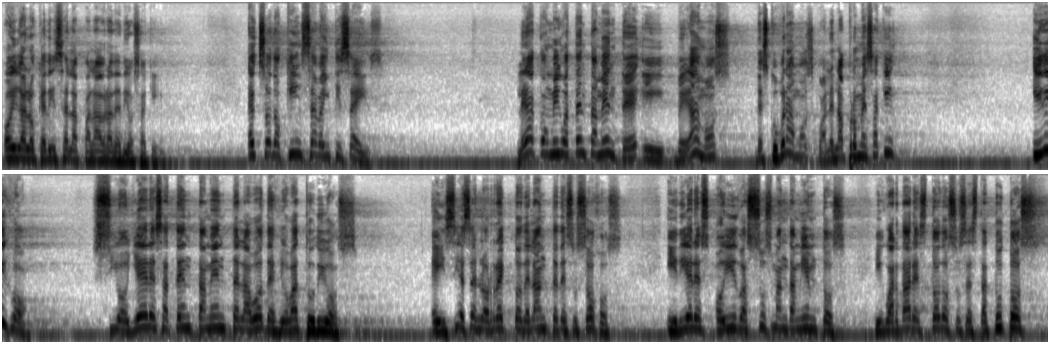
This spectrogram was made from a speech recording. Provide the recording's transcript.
Oiga lo que dice la palabra de Dios aquí. Éxodo 15, 26. Lea conmigo atentamente y veamos, descubramos cuál es la promesa aquí. Y dijo, si oyeres atentamente la voz de Jehová tu Dios, e hicieses lo recto delante de sus ojos, y dieres oído a sus mandamientos, y guardares todos sus estatutos,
